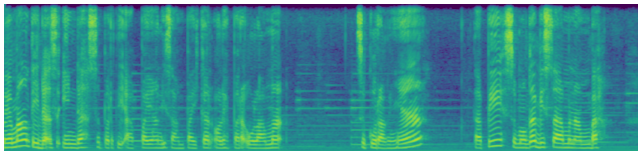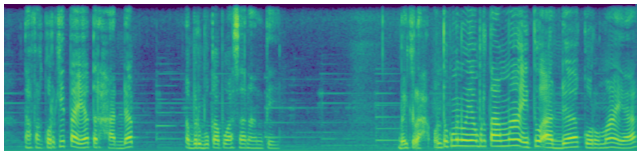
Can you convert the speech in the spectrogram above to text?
Memang tidak seindah seperti apa yang disampaikan oleh para ulama. Sekurangnya, tapi semoga bisa menambah tafakur kita ya terhadap eh, berbuka puasa nanti. Baiklah, untuk menu yang pertama itu ada kurma ya.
